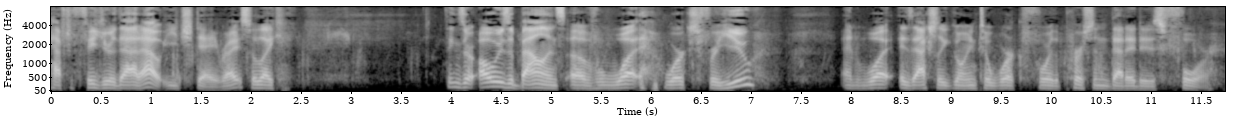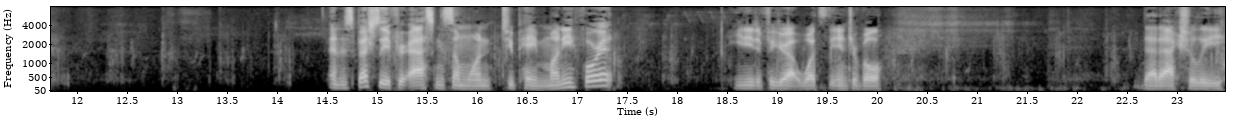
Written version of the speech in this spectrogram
have to figure that out each day, right? So like things are always a balance of what works for you and what is actually going to work for the person that it is for. And especially if you're asking someone to pay money for it, you need to figure out what's the interval that actually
